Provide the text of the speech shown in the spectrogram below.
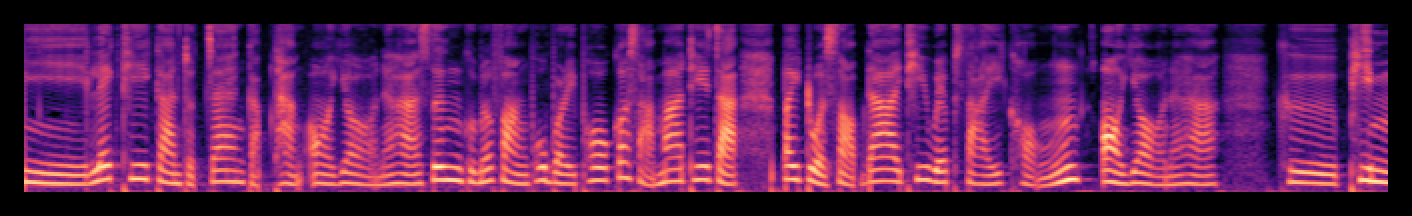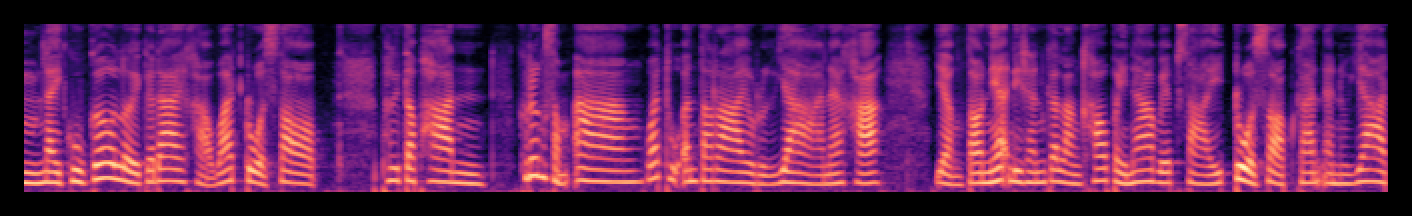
มีเลขที่การจดแจ้งกับทางออยนะคะ ซึ่งคุณผู้ฟังผู้บริโภคก็สามารถที่จะไปตรวจสอบได้ที่เว็บไซต์ของออยนะคะ คือพิมพ์ใน Google เลยก็ได้ค่ะว่าตรวจสอบ ผลิตภัณฑ์ เครื่องสำอาง วัตถุอันตรายหรือยานะคะ อย่างตอนนี้ดิฉันกำลังเข้าไปหน้าเว็บไซต์ ตรวจสอบการอนุญาต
